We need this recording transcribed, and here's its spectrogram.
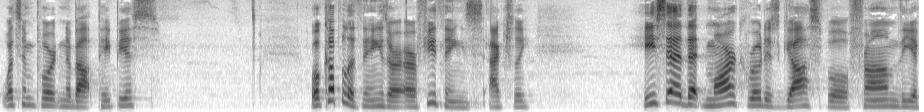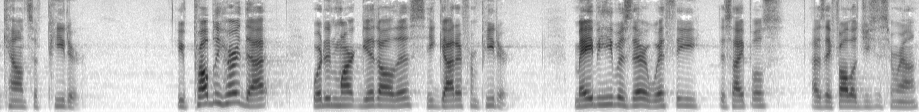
what's important about Papias? Well, a couple of things, or, or a few things actually. He said that Mark wrote his gospel from the accounts of Peter. You've probably heard that. Where did Mark get all this? He got it from Peter. Maybe he was there with the disciples as they followed Jesus around,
